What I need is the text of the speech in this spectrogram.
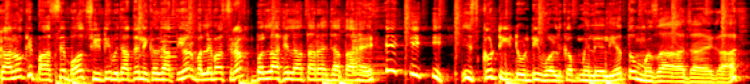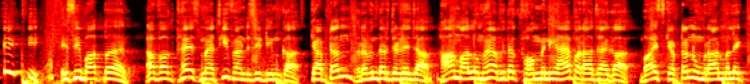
कानों के पास से बॉल सीटी बजाते निकल जाती है और बल्लेबाज सिर्फ़ बल्ला हिलाता रह जाता है। इसको टी ट्वेंटी वर्ल्ड कप में ले लिया तो मज़ा आ जाएगा। इसी बात पर अब वक्त है इस मैच की फैंटेसी टीम का। कैप्टन रविंदर जडेजा। हाँ मालूम है, अभी तक फॉर्म में नहीं आया, पर आ जाएगा। वाइस कैप्टन उमरान मलिक,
